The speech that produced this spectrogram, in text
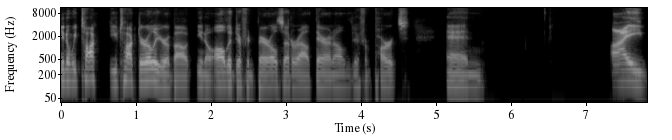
you know we talked you talked earlier about you know all the different barrels that are out there and all the different parts. And i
